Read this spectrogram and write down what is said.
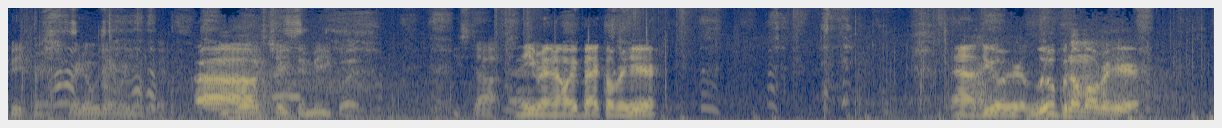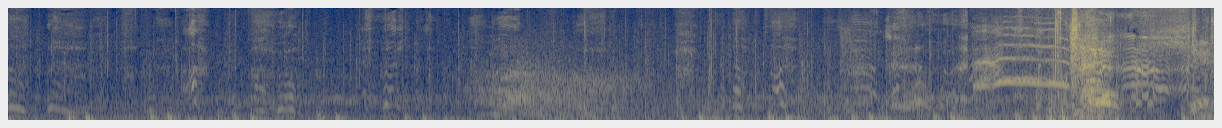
That bitch ran straight over there where you were. Ah, He was chasing me, but he stopped. and he ran all the way back over here. Yeah, dude over here looping them over here. Shit.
